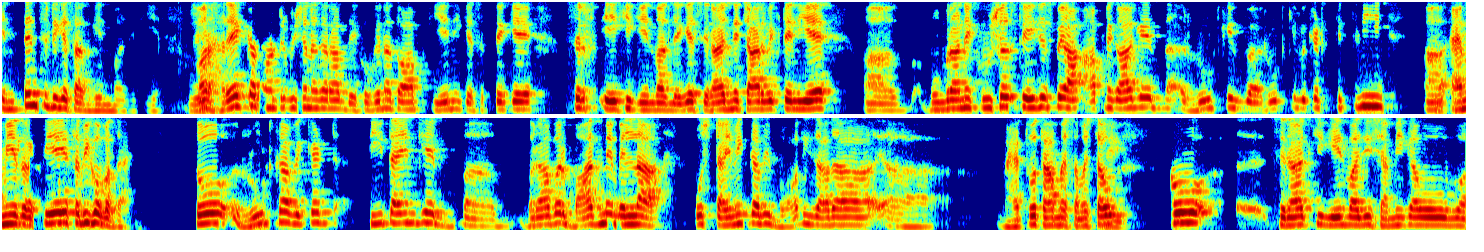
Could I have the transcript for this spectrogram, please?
इंटेंसिटी के साथ गेंदबाजी की है और हर एक का कंट्रीब्यूशन अगर आप देखोगे ना तो आप ये नहीं कह सकते कि सिर्फ़ एक ही गेंदबाज ले गए। सिराज ने चार विकेटें लिए बुमराह ने क्रूशल स्टेजेस पे आ, आपने कहा कि रूट की रूट की विकेट कितनी अहमियत रखती है ये सभी को पता है। तो रूट का विकेट टी टाइम के बराबर बाद में मिलना उस टाइमिंग का भी बहुत ही ज़्यादा महत्व था मैं समझता हूँ। तो सिराज की गेंदबाजी शमी का वो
